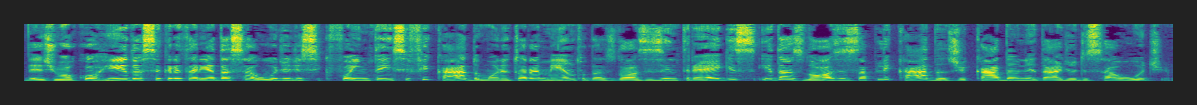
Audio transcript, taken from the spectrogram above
Desde o ocorrido, a Secretaria da Saúde disse que foi intensificado o monitoramento das doses entregues e das doses aplicadas de cada unidade de saúde.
